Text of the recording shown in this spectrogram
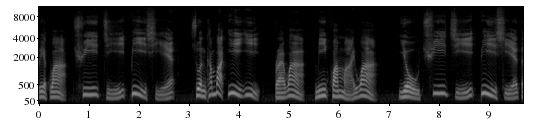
เรียกว่าชีจีปี้เฉียส่วนคำว่าอี้อี้แปลว่า มีความหมายว่า有趋吉避邪的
